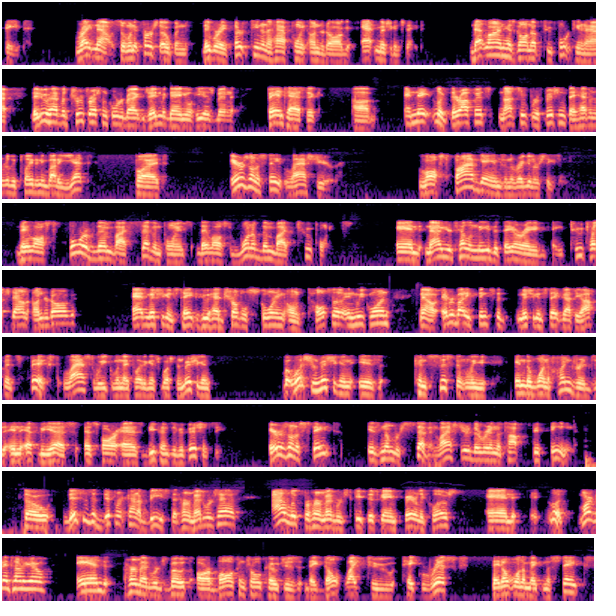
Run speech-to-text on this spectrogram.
right now. So when it first opened, they were a 13 and a half point underdog at Michigan State. That line has gone up to 14 and a half. They do have a true freshman quarterback, Jaden McDaniel. He has been fantastic. Uh, and they look, their offense not super efficient. They haven't really played anybody yet, but Arizona State last year lost five games in the regular season. They lost four of them by seven points. They lost one of them by two points. And now you're telling me that they are a, a two touchdown underdog at Michigan State who had trouble scoring on Tulsa in week one. Now, everybody thinks that Michigan State got the offense fixed last week when they played against Western Michigan. But Western Michigan is consistently in the 100s in FBS as far as defensive efficiency. Arizona State is number seven. Last year, they were in the top 15. So this is a different kind of beast that Herm Edwards has. I look for Herm Edwards to keep this game fairly close. And it, look, Mark Dantonio and Herm Edwards both are ball control coaches. They don't like to take risks. They don't want to make mistakes.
